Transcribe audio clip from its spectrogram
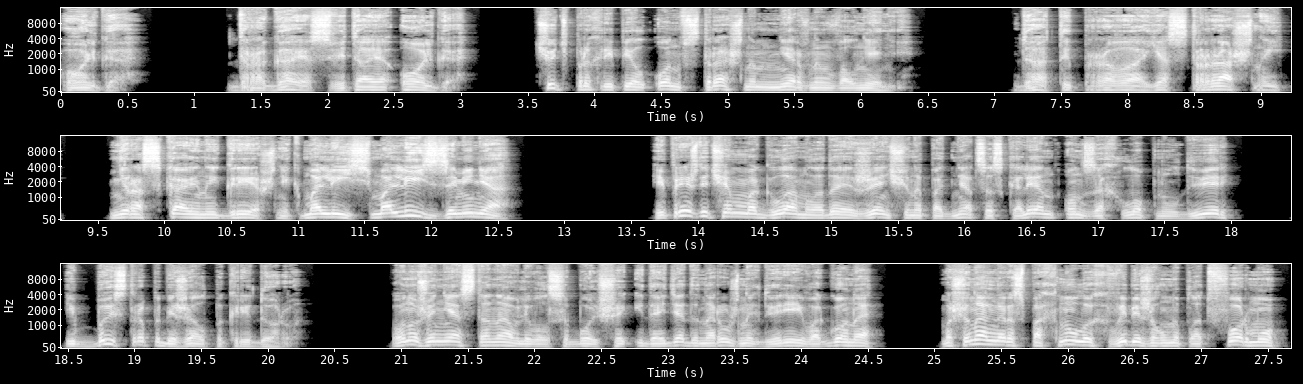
«Ольга! Дорогая, святая Ольга!» Чуть прохрипел он в страшном нервном волнении. «Да, ты права, я страшный, нераскаянный грешник. Молись, молись за меня!» И прежде чем могла молодая женщина подняться с колен, он захлопнул дверь и быстро побежал по коридору. Он уже не останавливался больше и, дойдя до наружных дверей вагона, машинально распахнул их, выбежал на платформу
